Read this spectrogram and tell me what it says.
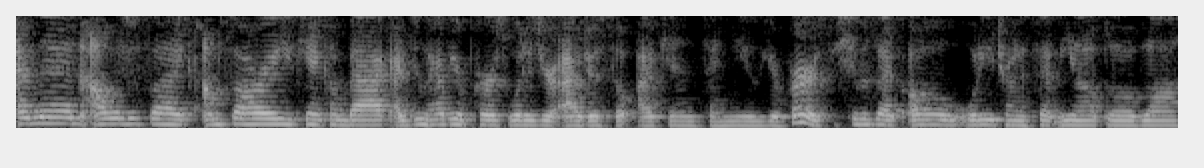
And then I was just like, I'm sorry, you can't come back. I do have your purse. What is your address so I can send you your purse? She was like, Oh, what are you trying to set me up? Blah, blah, blah.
